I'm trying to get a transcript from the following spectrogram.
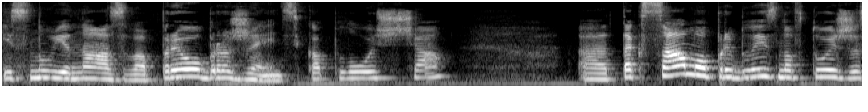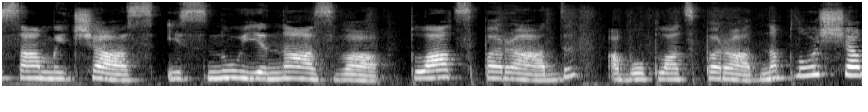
існує назва Преображенська площа. Е, так само приблизно в той же самий час існує назва Плацпарад або Плацпарадна площа.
